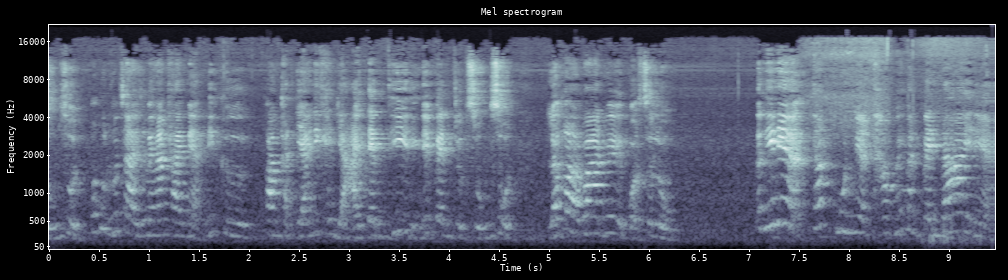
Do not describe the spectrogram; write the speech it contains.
สูงสุดเพราะคุณเข้าใจใช่ไหมคะคลายแม็กนี่คือความขัดแย้งที่ขยายเต็มที่ถึงได้เป็นจุดสูงสุด แล้วก็ว่าด้วยบทสรุปตอนนี้เนี่ยถ้าคุณเนี่ยทำให้มันเป็นได้เนี่ย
